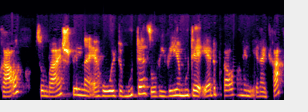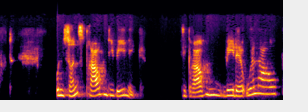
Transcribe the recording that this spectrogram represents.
braucht zum Beispiel eine erholte Mutter, so wie wir Mutter Erde brauchen in ihrer Kraft. Und sonst brauchen die wenig. Die brauchen weder Urlaub,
